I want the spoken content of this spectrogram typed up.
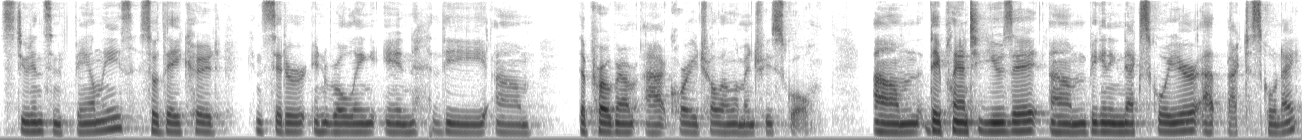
students and families so they could consider enrolling in the, um, the program at Quarry Trail Elementary School. Um, they plan to use it um, beginning next school year at back to school night,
